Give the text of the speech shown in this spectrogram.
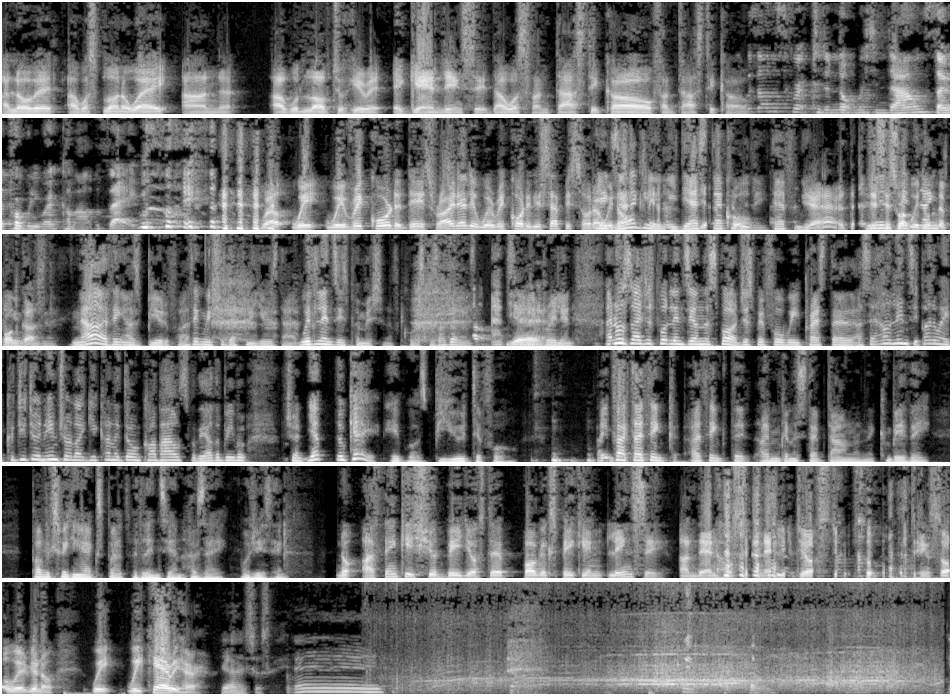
I love it. I was blown away and I would love to hear it again, Lynsey. That was fantastico, oh, fantastico. It was unscripted and not written down, so it probably won't come out the same. well, we we recorded this, right, Ellie? We recorded this episode. exactly. We, yes, yeah, definitely, cool. definitely. Yeah, this Lynsey, is what we do in the podcast. You. No, I think that's beautiful. I think we should definitely use that with Lynsey's permission, of course, because I thought it was oh. absolutely yeah. brilliant. And also, I just put Lynsey on the spot just before we pressed the. I said, "Oh, Lynsey, by the way, could you do an intro like you kind of do on Clubhouse for the other people?" She went, "Yep, okay." He was beautiful. In fact, I think I think that I'm going to step down and it can be the public speaking expert with Lynsey and Jose. What do you think? No, I think it should be just the public speaking Lynsey and then Jose and Elliot just supporting. So we're you know we we carry her. Yeah, it's just hey.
